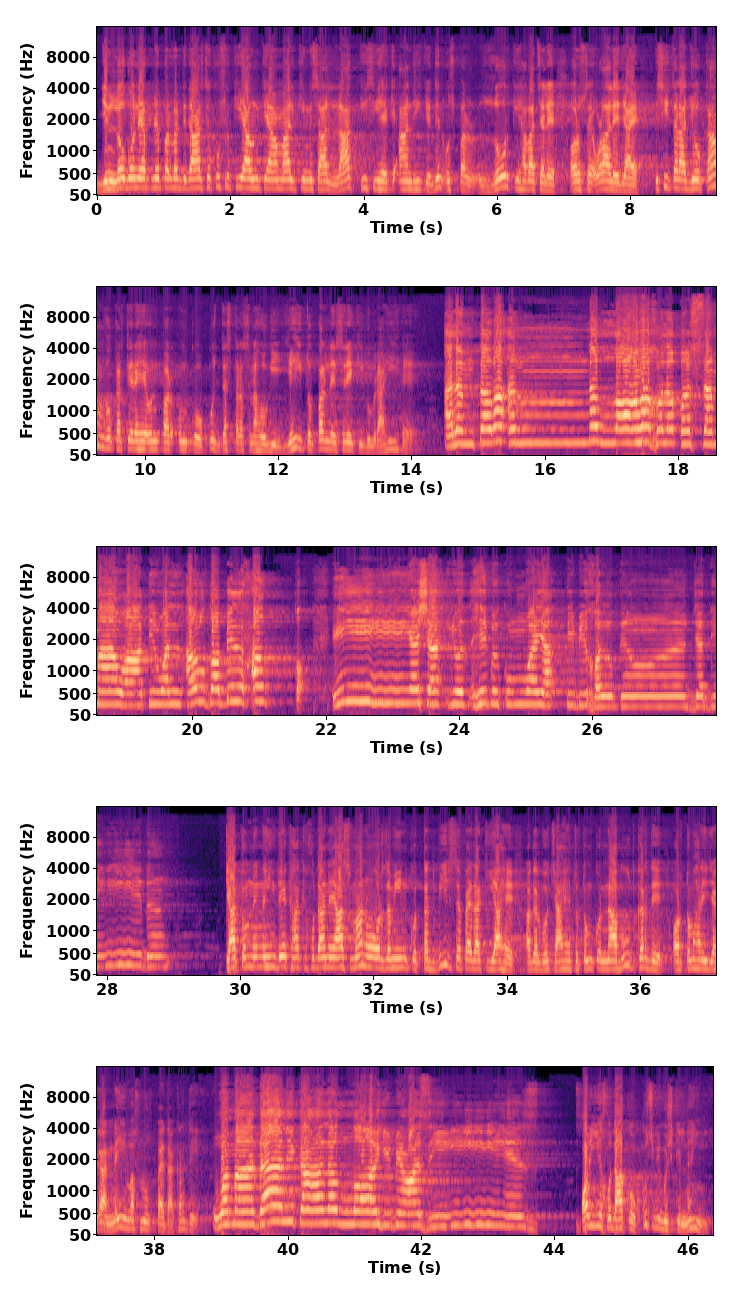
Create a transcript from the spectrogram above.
جن لوگوں نے اپنے پروردگار سے کفر کیا ان کے اعمال کی مثال راک کی سی ہے کہ آندھی کے دن اس پر زور کی ہوا چلے اور اسے اڑا لے جائے۔ اسی طرح جو کام وہ کرتے رہے ان پر ان کو کچھ دسترس نہ ہوگی۔ یہی تو پرلے سرے کی گمراہی ہے۔ ألم تر أن الله خلق السماوات والأرض بالحق إن يشأ يذهبكم ويأتي بخلق جديد۔ کیا تم نے نہیں دیکھا کہ خدا نے آسمانوں اور زمین کو تدبیر سے پیدا کیا ہے؟ اگر وہ چاہے تو تم کو نابود کر دے اور تمہاری جگہ نئی مخلوق پیدا کر دے۔ وما ذلك على الله بعزيز اور یہ خدا کو کچھ بھی مشکل نہیں۔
